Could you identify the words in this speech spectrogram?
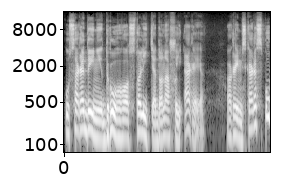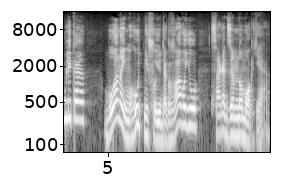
У середині другого століття до нашої ери Римська республіка була наймогутнішою державою Середземномор'я.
